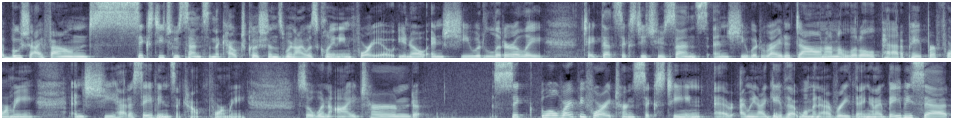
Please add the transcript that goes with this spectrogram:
Busha, I found 62 cents in the couch cushions when I was cleaning for you, you know, and she would literally take that 62 cents and she would write it down on a little pad of paper for me and she had a savings account for me. So when I turned six, well, right before I turned 16, I mean, I gave that woman everything and I babysat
